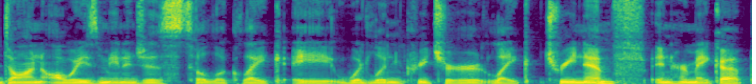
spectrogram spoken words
Dawn always manages to look like a woodland creature, like tree nymph in her makeup.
